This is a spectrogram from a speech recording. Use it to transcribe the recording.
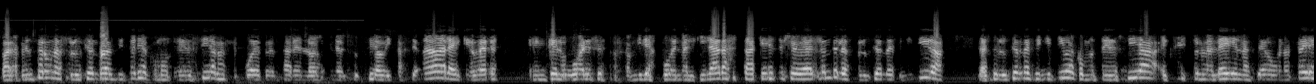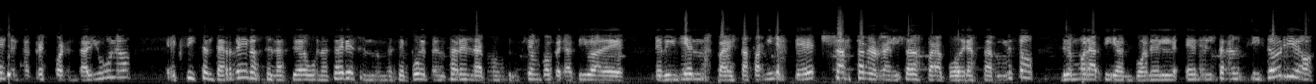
Para pensar una solución transitoria, como te decía, no se puede pensar en, el subsidio habitacional, hay que ver en qué lugares estas familias pueden alquilar hasta que se lleve adelante la solución definitiva. La solución definitiva, como te decía, existe una ley en la Ciudad de Buenos Aires, la 341, existen terrenos en la Ciudad de Buenos Aires en donde se puede pensar en la construcción cooperativa de, de viviendas para estas familias que ya están organizadas para poder hacerlo. Eso demora tiempo. En el, en el transitorio,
